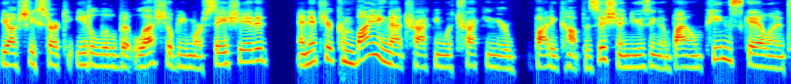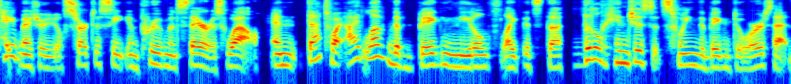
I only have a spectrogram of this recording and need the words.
You actually start to eat a little bit less. You'll be more satiated. And if you're combining that tracking with tracking your body composition using a bioimpedance scale and a tape measure, you'll start to see improvements there as well. And that's why I love the big needles. Like it's the little hinges that swing the big doors, that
